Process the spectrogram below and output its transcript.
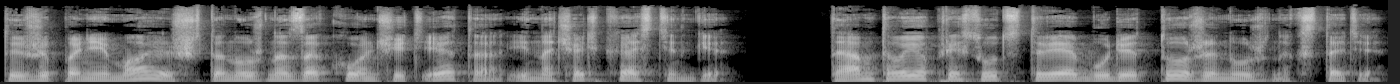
Ты же понимаешь, что нужно закончить это и начать кастинги. Там твое присутствие будет тоже нужно, кстати.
